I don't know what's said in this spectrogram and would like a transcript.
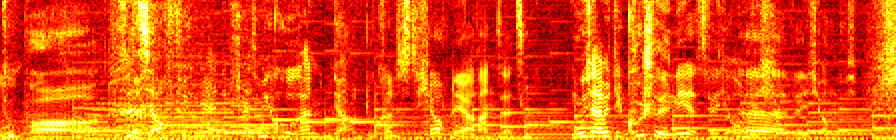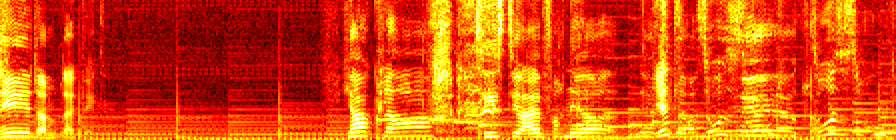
Super. Du sitzt ja auch viel näher an dem scheiß Mikro ran. Ja, du könntest dich auch näher ransetzen. Muss ich aber dir kuscheln? Nee, das will ich auch nicht. Äh, will ich auch nicht. Nee, dann bleib weg. Ja, klar. Ziehst dir einfach näher, näher Jetzt? So ist es doch Ja, gut. ja, so ist es doch gut.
